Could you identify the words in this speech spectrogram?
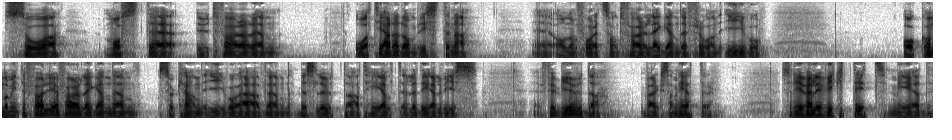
så måste utföraren åtgärda de bristerna eh, om de får ett sådant föreläggande från IVO. Och om de inte följer förelägganden så kan IVO även besluta att helt eller delvis förbjuda verksamheter. Så det är väldigt viktigt med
